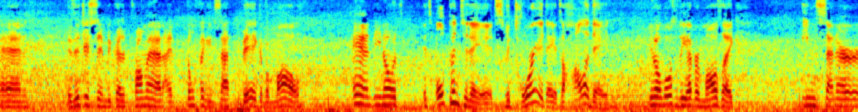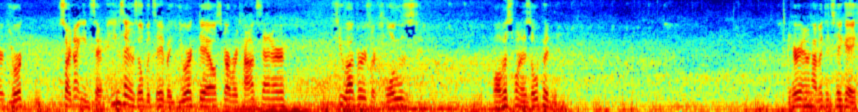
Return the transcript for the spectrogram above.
And it's interesting because Promenade, I don't think it's that big of a mall. And you know, it's it's open today. It's Victoria Day, it's a holiday. You know, most of the other malls like Eaton Center, York, sorry, not Eaton Center. Eaton Center is open today, but Yorkdale, Scarborough Town Center, a few others are closed. Well, this one is open. Here I am having to take a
